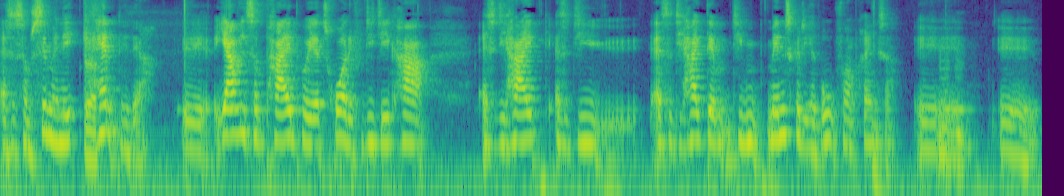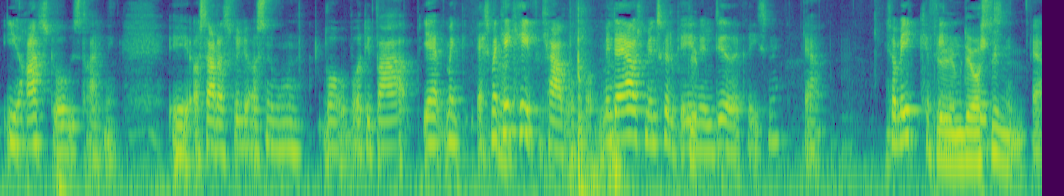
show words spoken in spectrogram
altså som simpelthen ikke. Ja. kan det der. Øh, jeg vil så pege på, at jeg tror det, er, fordi de ikke har, altså de har ikke, altså de, altså de har ikke dem, de mennesker, de har brug for omkring sig. Øh, mm-hmm. øh, i ret stor udstrækning. Øh, og så er der selvfølgelig også nogen, hvor, hvor det bare... Ja, man, altså man kan ikke helt forklare, hvorfor. Men der er også mennesker, der bliver invalideret af krisen. Ikke? Ja. Som ikke kan Det- finde men det er også væksten. en- Ja.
